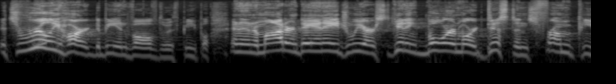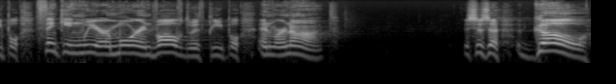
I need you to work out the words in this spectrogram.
It's really hard to be involved with people. And in a modern day and age, we are getting more and more distance from people, thinking we are more involved with people, and we're not. This is a go.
